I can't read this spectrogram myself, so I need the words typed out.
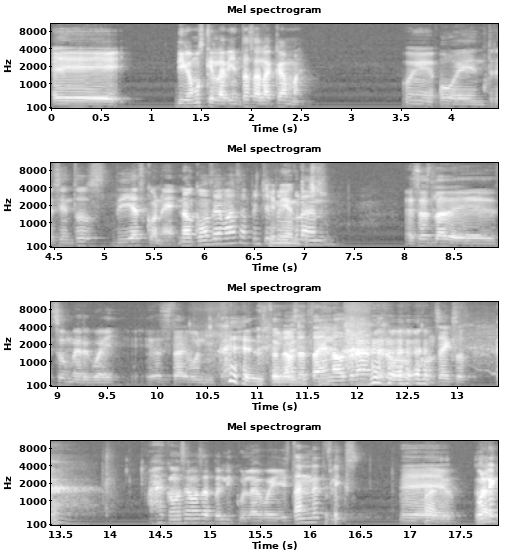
eh, digamos que la avientas a la cama. O en, o en 300 días con... e- No, ¿cómo se llama esa pinche 500. película? Esa es la de Summer, güey. Esa está bonita. Está Vamos a bueno. estar en la otra, pero con sexo. Ay, ¿cómo se llama esa película, güey? Está en Netflix. Eh, Vale, ponle vale.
